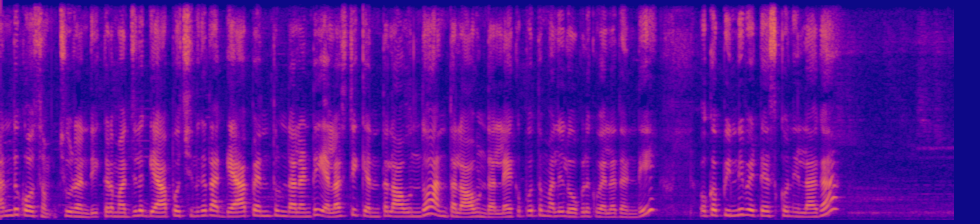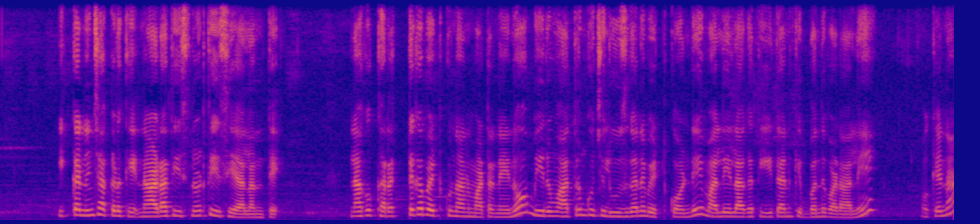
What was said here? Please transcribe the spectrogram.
అందుకోసం చూడండి ఇక్కడ మధ్యలో గ్యాప్ వచ్చింది కదా ఆ గ్యాప్ ఎంత ఉండాలంటే ఎలాస్టిక్ ఎంత లా ఉందో అంత లా ఉండాలి. లేకపోతే మళ్ళీ లోపలికి వెళ్ళదండి. ఒక పిన్ని పెట్టేసుకొని ఇలాగా ఇక్కడ నుంచి అక్కడికి నాడా తీసినట్టు తీసేయాలి అంతే నాకు కరెక్ట్గా పెట్టుకున్నాను అనమాట నేను. మీరు మాత్రం కొంచెం లూజ్గానే పెట్టుకోండి. మళ్ళీ ఇలాగ తీయటానికి ఇబ్బంది పడాలి. ఓకేనా?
